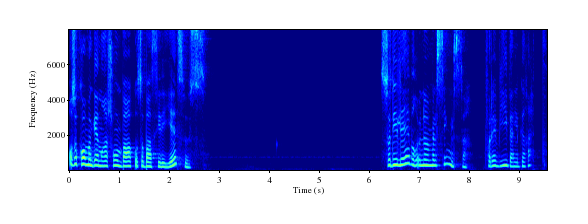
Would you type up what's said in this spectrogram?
Og så kommer generasjonen bak, og så bare sier de 'Jesus'. Så de lever under en velsignelse fordi vi velger rett.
